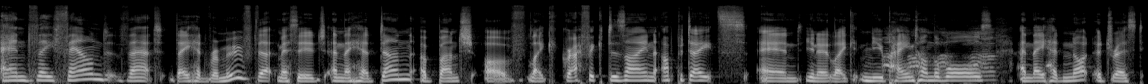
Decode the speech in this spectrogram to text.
And they found that they had removed that message and they had done a bunch of like graphic design updates and, you know, like new paint on the walls. And they had not addressed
